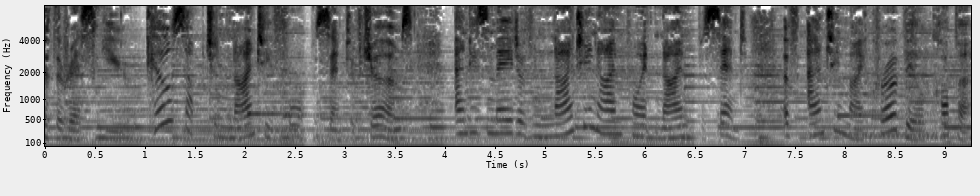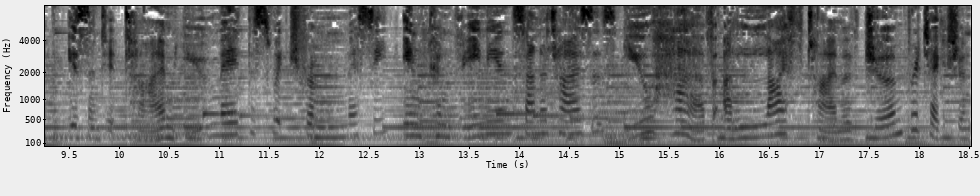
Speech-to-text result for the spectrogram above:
to the rescue. Kills up to 94% of germs and is made of 99.9% of antimicrobial copper. Isn't it time you made the switch from messy, inconvenient sanitizers? You have a lifetime of germ protection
